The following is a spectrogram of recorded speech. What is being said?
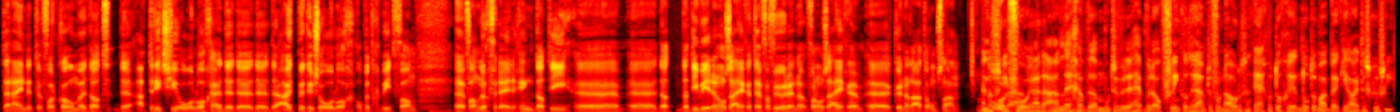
ten einde te voorkomen dat de attritieoorlog, hè, de, de, de, de uitputtingsoorlog op het gebied van, eh, van luchtverdediging, dat die, eh, eh, dat, dat die weer in ons eigen ten faveur en van ons eigen eh, kunnen laten omslaan. En als we die Voorraden. voorraden aanleggen, dan moeten we, hebben we er ook flink wat ruimte voor nodig. Dan krijgen we toch weer een not in my backyard discussie.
